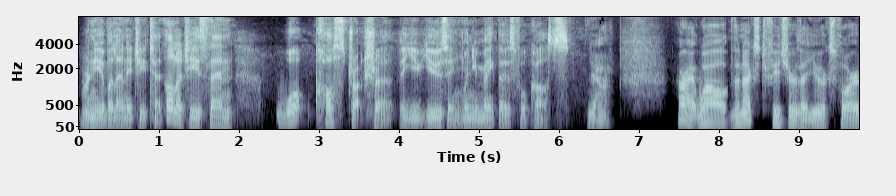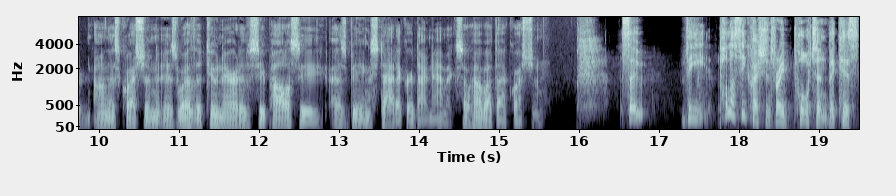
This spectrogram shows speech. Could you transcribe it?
renewable energy technologies, then what cost structure are you using when you make those forecasts? Yeah. All right. Well, the next feature that you explored on this question is whether the two narratives see policy as being static or dynamic. So, how about that question? So, the policy question is very important because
